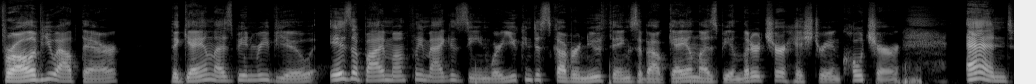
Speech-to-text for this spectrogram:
For all of you out there, the Gay and Lesbian Review is a bi monthly magazine where you can discover new things about gay and lesbian literature, history, and culture. And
